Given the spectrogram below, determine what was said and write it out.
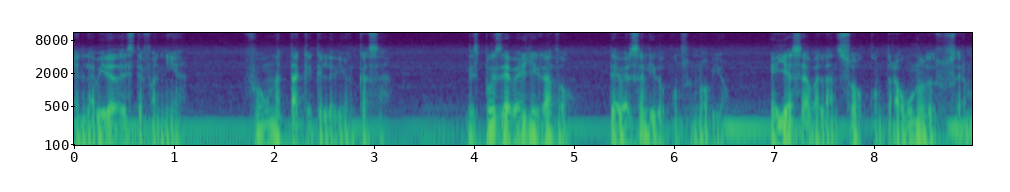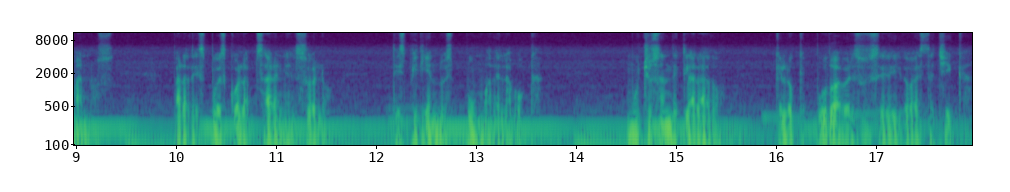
en la vida de Estefanía fue un ataque que le dio en casa. Después de haber llegado, de haber salido con su novio, ella se abalanzó contra uno de sus hermanos, para después colapsar en el suelo, despidiendo espuma de la boca. Muchos han declarado que lo que pudo haber sucedido a esta chica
